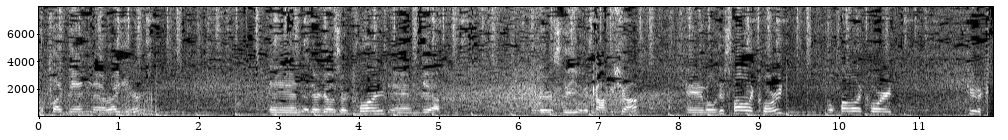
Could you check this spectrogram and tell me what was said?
We're plugged in uh, right here, and there goes our cord, and uh, there's the the coffee shop, and we'll just follow the cord. We'll follow the cord to the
